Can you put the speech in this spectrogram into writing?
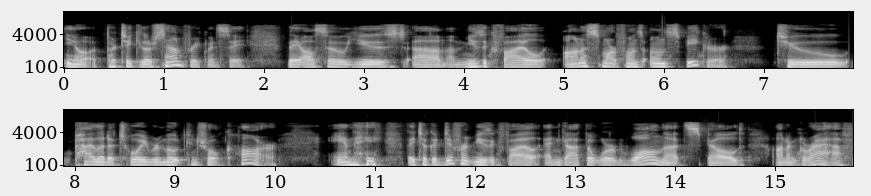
you know a particular sound frequency. They also used um, a music file on a smartphone's own speaker to pilot a toy remote control car. And they, they took a different music file and got the word walnut spelled on a graph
